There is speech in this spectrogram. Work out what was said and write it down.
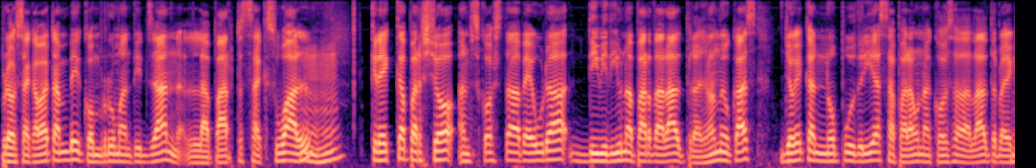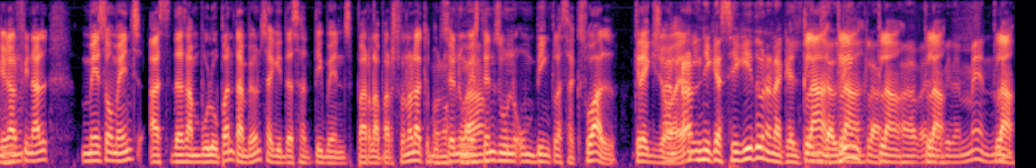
però s'acaba també com romantitzant la part sexual, Mhm. Crec que per això ens costa veure dividir una part de l'altra. En el meu cas, jo crec que no podria separar una cosa de l'altra, perquè crec que al Mhm. final, més o menys, es desenvolupen també un seguit de sentiments per la persona a la que Bueno, potser clar. només tens un, un vincle sexual, crec jo, eh? Ni que sigui durant aquell clar, temps del clar, vincle, clar, eh, clar, evidentment. clar.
